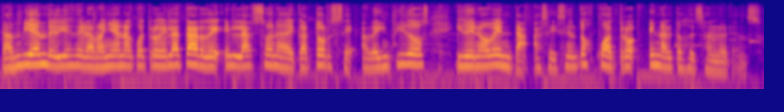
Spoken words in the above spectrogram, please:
También de 10 de la mañana a 4 de la tarde en la zona de 14 a 22 y de 90 a 604 en Altos de San Lorenzo.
